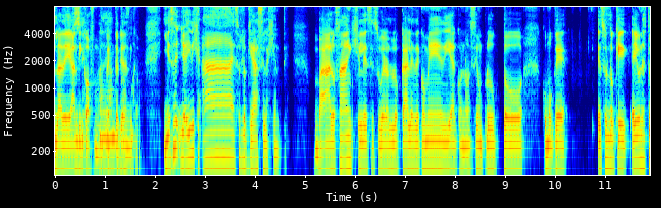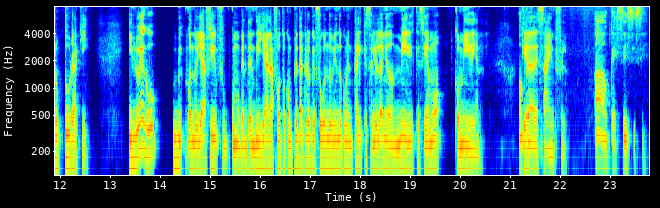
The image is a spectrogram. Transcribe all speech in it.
La de Andy Sí, Kaufman, la la, de Andy historia de Andy Kaufman. Y, esa, y ahí dije, ah, eso es lo que hace la gente. Va a Los Ángeles, se sube a los locales de comedia, conoce a un productor, como que eso es lo que hay una estructura aquí. Y luego, cuando ya fui, como que entendí ya la foto completa, creo que fue cuando vi un documental que salió el año 2000 que se llamó Comedian, Ok. que era de Seinfeld. Ah, ok, sí, sí, sí.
